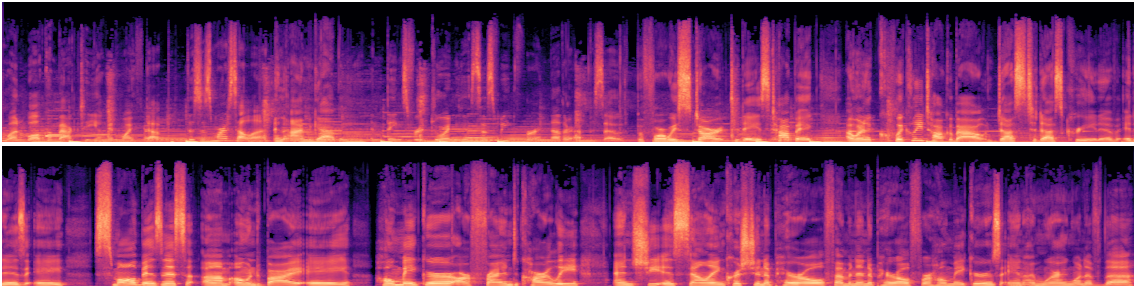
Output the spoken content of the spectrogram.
Everyone. Welcome back to Young and Wifed Up. This is Marcella, And I'm Gabby. and thanks for joining us this week for another episode. Before we start today's topic, I want to quickly talk about Dust to Dust Creative. It is a small business um, owned by a homemaker, our friend Carly, and she is selling Christian apparel, feminine apparel for homemakers. And I'm wearing one of the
